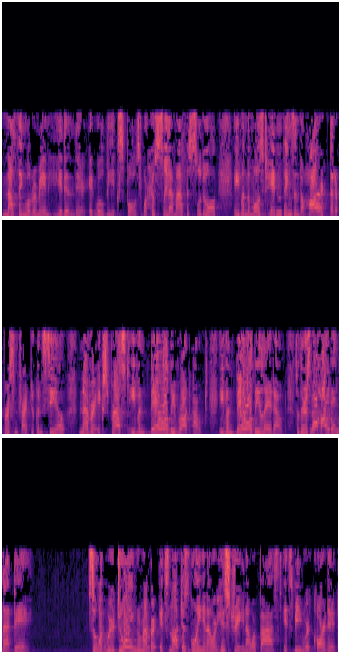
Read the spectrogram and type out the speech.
Nothing will remain hidden there. It will be exposed. وَحُصِّلَ مَا فِي الصُّدُورِ Even the most hidden things in the heart that a person tried to conceal, never expressed, even they will be brought out. Even they will be laid out. So there is no hiding that day. So what we're doing, remember, it's not just going in our history, in our past. It's being recorded.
